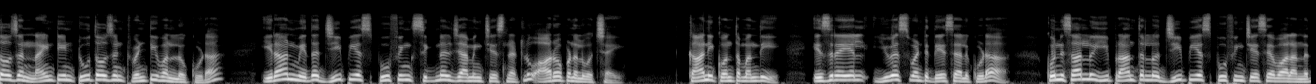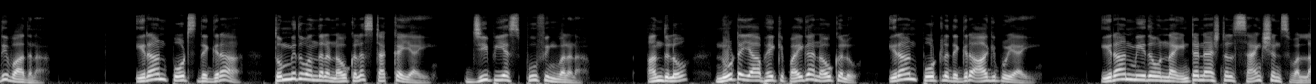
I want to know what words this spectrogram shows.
thousand nineteen two thousand twenty వన్లో కూడా ఇరాన్ మీద జీపీఎస్ స్పూఫింగ్ సిగ్నల్ జామింగ్ చేసినట్లు ఆరోపణలు వచ్చాయి. కాని కొంతమంది ఇజ్రాయెల్ యుఎస్ వంటి దేశాలు కూడా కొన్నిసార్లు ఈ ప్రాంతంలో జీపీఎస్ స్పూఫింగ్ చేసేవాలన్నది వాదన. ఇరాన్ పోర్ట్స్ దగ్గర తొమ్మిది వందల నౌకల స్టక్ అయ్యాయి జీపీఎస్ స్పూఫింగ్ వలన. అందులో నూట యాభైకి పైగా నౌకలు ఇరాన్ పోర్ట్ల దగ్గర ఆగిపోయాయి. ఇరాన్ మీద ఉన్న ఇంటర్నేషనల్ శాంక్షన్స్ వల్ల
